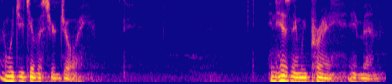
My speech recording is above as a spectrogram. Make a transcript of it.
And would you give us your joy? In his name we pray. Amen.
